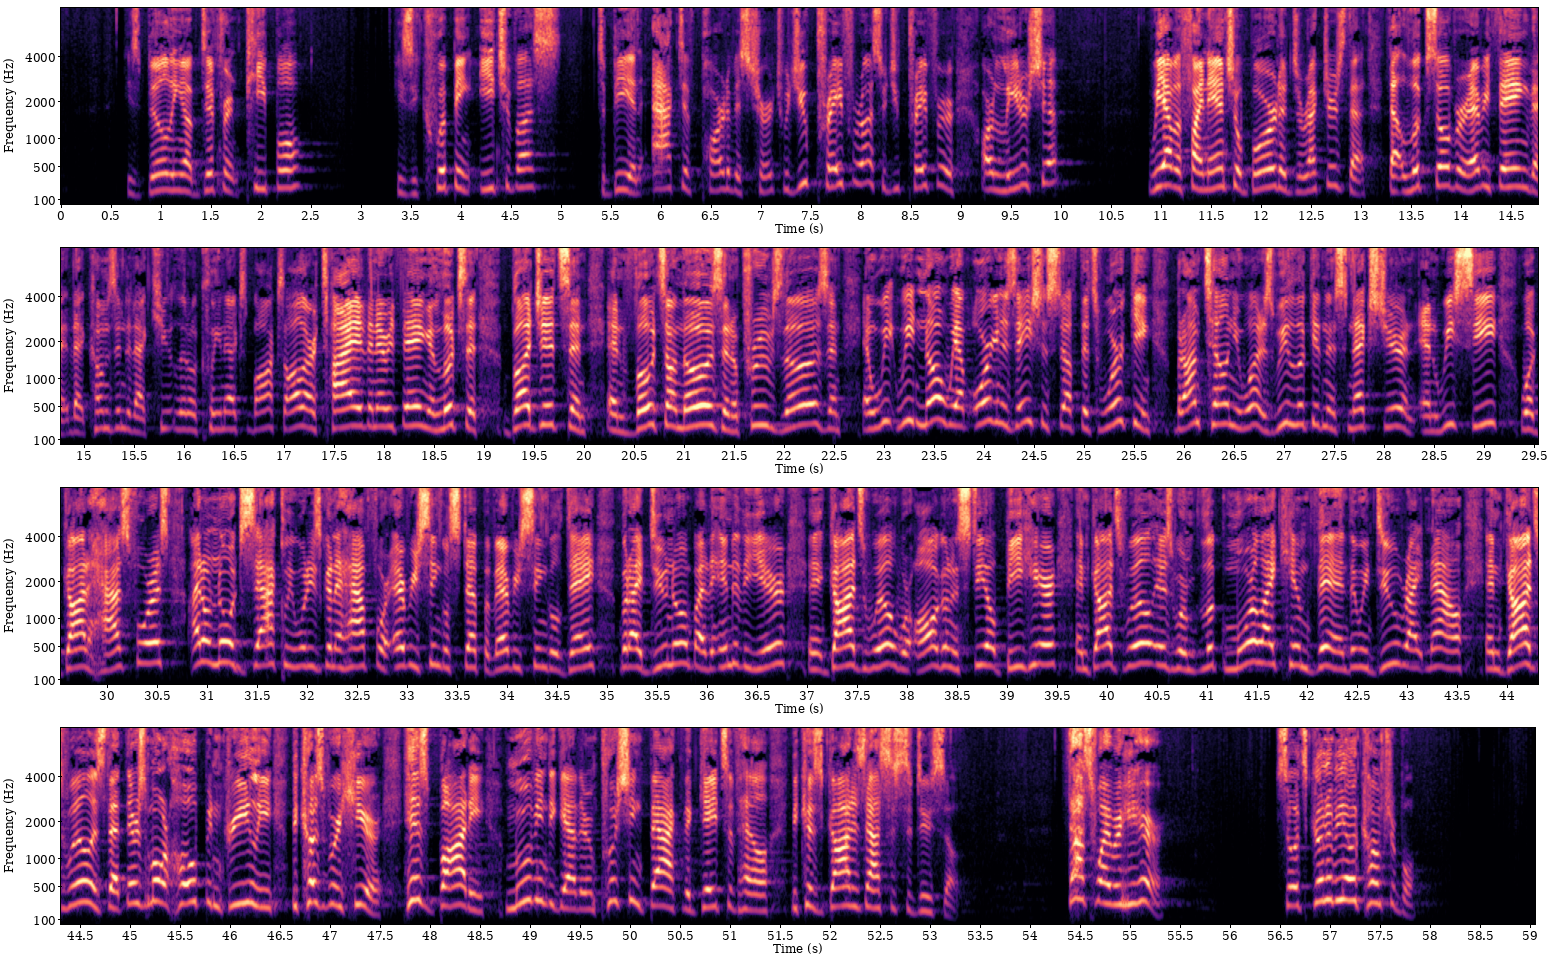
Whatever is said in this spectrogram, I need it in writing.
He's building up different people, He's equipping each of us to be an active part of His church. Would you pray for us? Would you pray for our leadership? We have a financial board of directors that, that looks over everything that, that comes into that cute little Kleenex box, all our tithe and everything, and looks at budgets and, and votes on those and approves those. And, and we, we know we have organization stuff that's working, but I'm telling you what, as we look in this next year and, and we see what God has for us, I don't know exactly what He's going to have for every single step of every single day, but I do know by the end of the year, eh, God's will, we're all going to still be here, and God's will is we're look more like him then than we do right now. And God's will is that there's more hope in Greeley because we're here. His body moving together and pushing back the gates of hell because God has asked us to do so. That's why we're here. So it's going to be uncomfortable.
